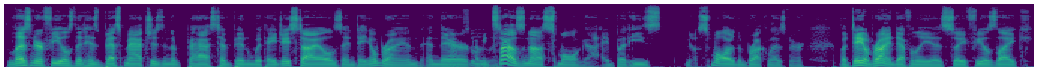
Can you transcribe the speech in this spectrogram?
Lesnar feels that his best matches in the past have been with AJ Styles and Daniel Bryan, and they're I mean Styles is not a small guy, but he's you know smaller than Brock Lesnar, but Daniel Bryan definitely is. So he feels like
